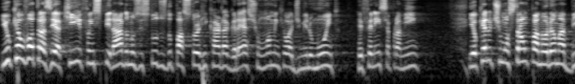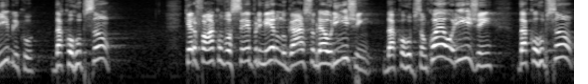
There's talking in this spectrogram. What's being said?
E o que eu vou trazer aqui foi inspirado nos estudos do pastor Ricardo Agreste, um homem que eu admiro muito, referência para mim. E eu quero te mostrar um panorama bíblico da corrupção. Quero falar com você, em primeiro lugar, sobre a origem da corrupção. Qual é a origem da corrupção?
